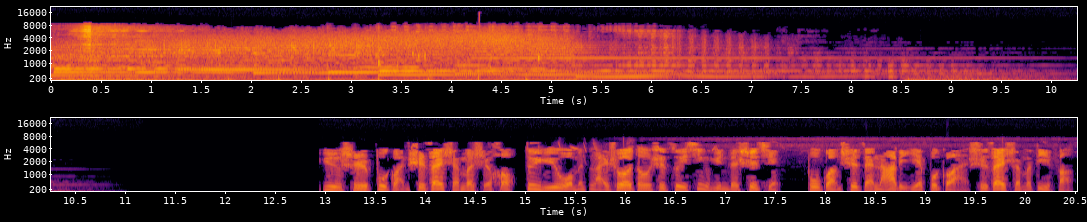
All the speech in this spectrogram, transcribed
运势不管是在什么时候，对于我们来说都是最幸运的事情。不管是在哪里，也不管是在什么地方，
